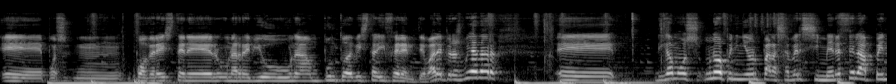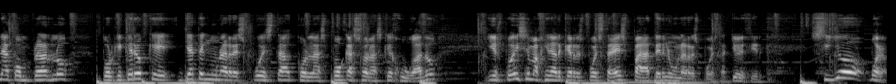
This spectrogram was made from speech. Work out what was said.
eh, pues mm, podréis tener una review, un punto de vista diferente, ¿vale? Pero os voy a dar... Eh, digamos, una opinión para saber si merece la pena comprarlo, porque creo que ya tengo una respuesta con las pocas horas que he jugado, y os podéis imaginar qué respuesta es para tener una respuesta. Quiero decir, si yo... Bueno,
